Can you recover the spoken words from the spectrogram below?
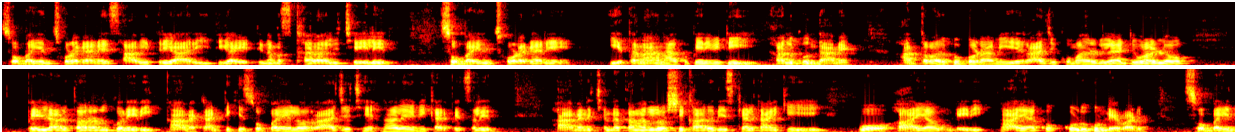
సుబ్బయ్యను చూడగానే సావిత్రి ఆ రీతిగా ఎట్టి నమస్కారాలు చేయలేదు. సుబ్బయ్యను చూడగానే ఇతనా నాకు పెనివిటి? అనుకుందామె. అంతవరకు కూడా ఆమె ఏ రాజకుమారుడు లాంటి వాళ్ళు పెళ్ళాడుతాననుకునేది ఆమె కంటికి సుబ్బయ్యలో రాజచిహ్నాలేమీ కనిపించలేదు. ఆమెను చిన్నతనంలో షికారు తీసుకెళ్ళటానికి ఓ ఆయా ఉండేది. ఆయాకు కొడుకు ఉండేవాడు. సుబ్బయ్యను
